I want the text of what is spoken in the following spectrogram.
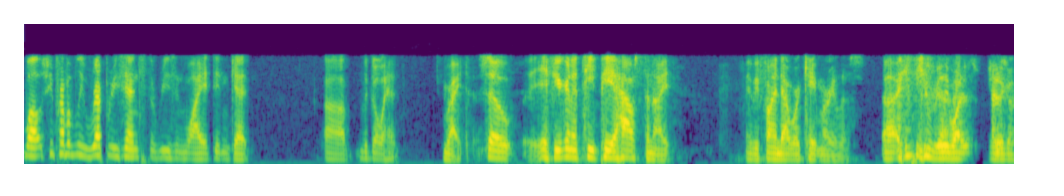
well she probably represents the reason why it didn't get uh the go ahead Right. So if you're going to TP a house tonight, maybe find out where Kate Murray lives. Uh, if you really Yeah, want as- to as- go.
